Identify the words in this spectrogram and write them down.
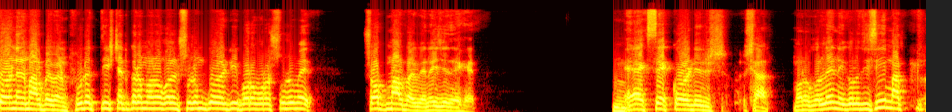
ধরনের মাল পাবেন। ফুডের টি স্টার্ট করে মনে করেন শোরুম কোয়ালিটি বড় বড় শোরুমের সব মাল পাবেন। এই যে দেখেন। এক্স এক কোয়ালিটির শার্ট মনে করলেন এগুলো দিছি মাত্র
